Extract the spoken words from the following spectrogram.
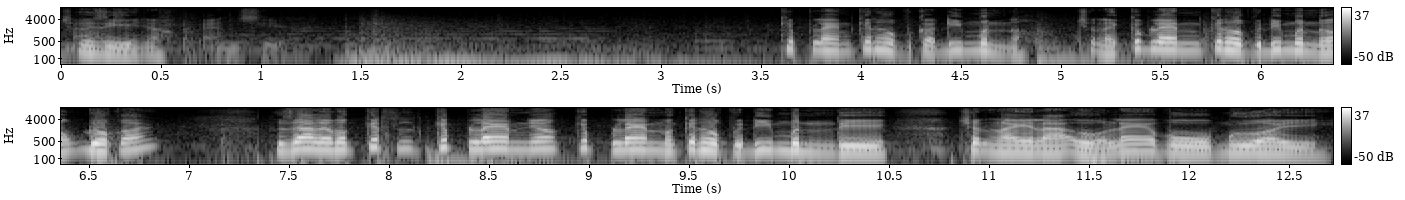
Chơi gì nhỉ? Kepler kết hợp với cả Demon à? Chuyện này Kepler kết hợp với Demon không? Được đấy. Thực ra là mà kết Kepler nhá Kepler mà kết hợp với Demon thì Trận này là ở level 10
